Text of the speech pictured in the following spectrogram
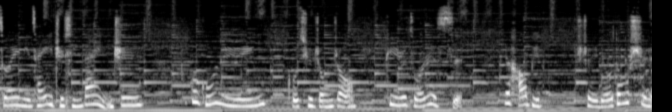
所以你才一直形单影只。不过古语云：过去种种，譬如昨日死，又好比水流东逝，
